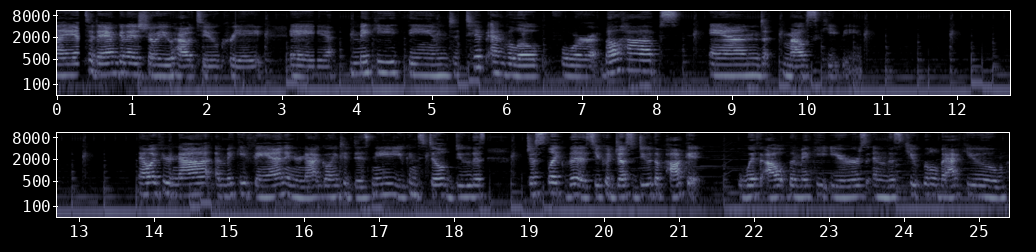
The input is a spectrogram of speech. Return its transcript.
Hi, today I'm going to show you how to create a Mickey themed tip envelope for bellhops and mousekeeping. Now if you're not a Mickey fan and you're not going to Disney, you can still do this just like this. You could just do the pocket without the Mickey ears and this cute little vacuum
